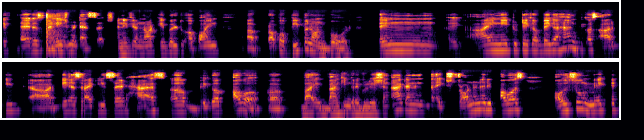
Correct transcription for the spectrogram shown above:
if there is management as such, and if you're not able to appoint uh, proper people on board, then I need to take a bigger hand because RBI, RBI as rightly said, has a bigger power. Uh, by Banking Regulation Act, and the extraordinary powers also make it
